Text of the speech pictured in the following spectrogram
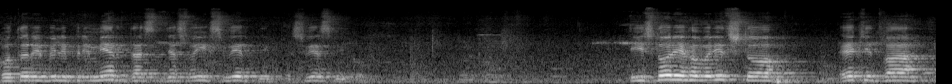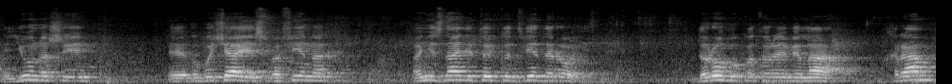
которые были пример для, своих сверстник- сверстников. И история говорит, что эти два юноши, э, обучаясь в Афинах, они знали только две дороги. Дорогу, которая вела в храм,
